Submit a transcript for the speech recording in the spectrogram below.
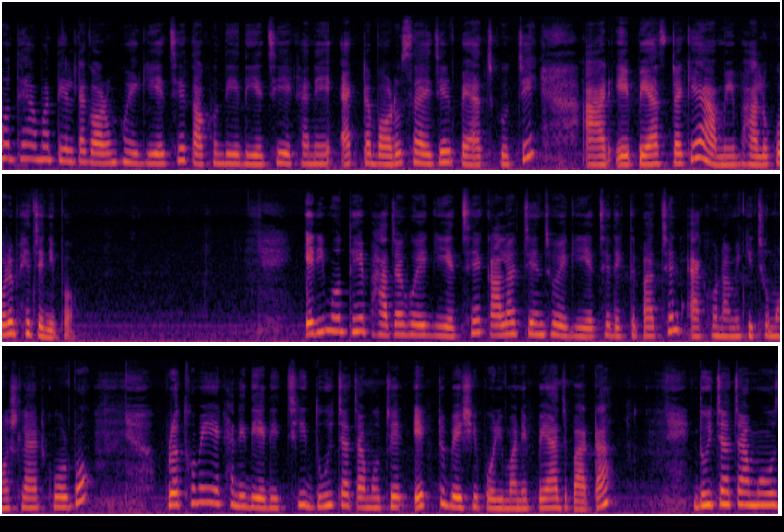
মধ্যে আমার তেলটা গরম হয়ে গিয়েছে, তখন দিয়ে দিয়েছি এখানে একটা বড় সাইজের পেঁয়াজ কুচি আর এই পেঁয়াজটাকে আমি ভালো করে ভেজে নিব। এরই মধ্যে ভাজা হয়ে গিয়েছে, কালার চেঞ্জ হয়ে গিয়েছে, দেখতে পাচ্ছেন? এখন আমি কিছু মশলা অ্যাড করব। প্রথমেই এখানে দিয়ে দিচ্ছি দুই চা চামচের একটু বেশি পরিমাণে পেঁয়াজ বাটা, দুই চা চামচ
